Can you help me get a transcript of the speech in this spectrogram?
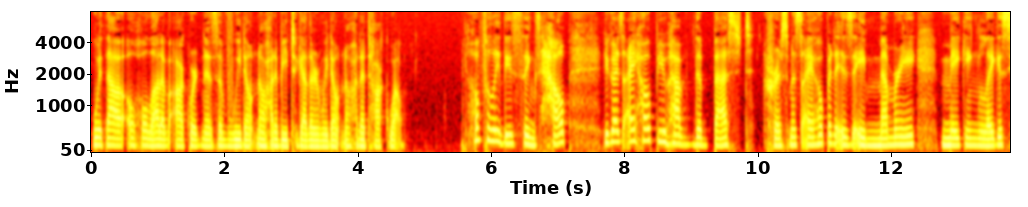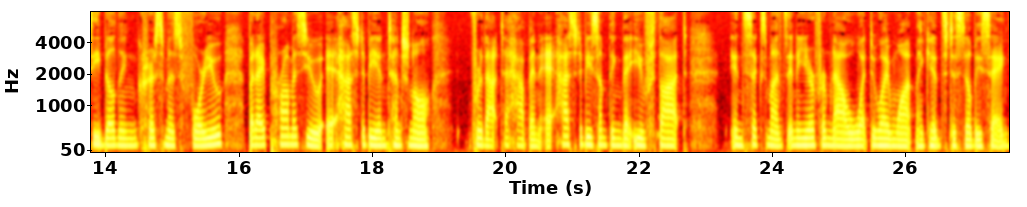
without a whole lot of awkwardness of we don't know how to be together and we don't know how to talk well hopefully these things help you guys i hope you have the best christmas i hope it is a memory making legacy building christmas for you but i promise you it has to be intentional for that to happen. It has to be something that you've thought in six months, in a year from now, what do I want my kids to still be saying?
